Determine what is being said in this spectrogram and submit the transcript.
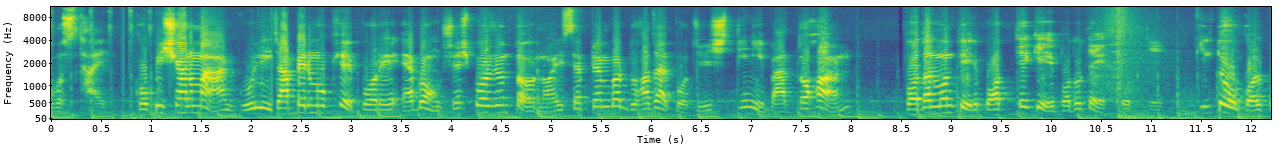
অবস্থায়। কপি শর্মা গুলি চাপের মুখে পড়ে এবং শেষ পর্যন্ত নয় সেপ্টেম্বর দু তিনি বাধ্য হন প্রধানমন্ত্রীর পদ থেকে পদত্যাগ করতে। কিন্তু গল্প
